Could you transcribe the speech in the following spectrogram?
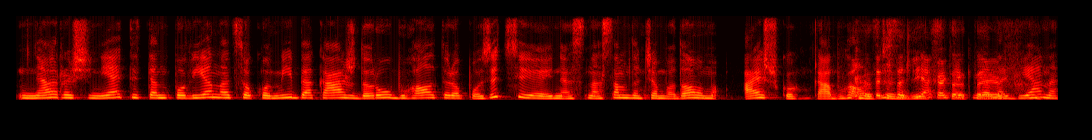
nerašinėti ten po vieną atsakomybę ką aš darau buhalterio pozicijoj nes na samdančiam vadovam aišku ką buhalteris atlieka kiekvieną dieną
